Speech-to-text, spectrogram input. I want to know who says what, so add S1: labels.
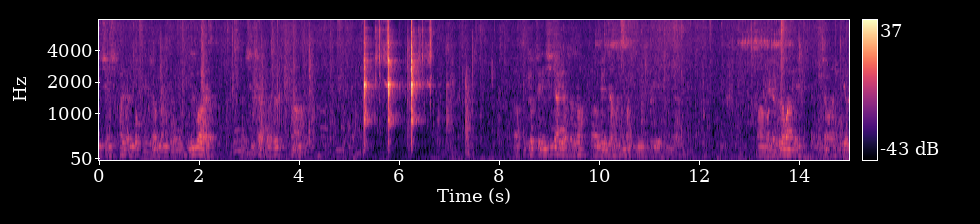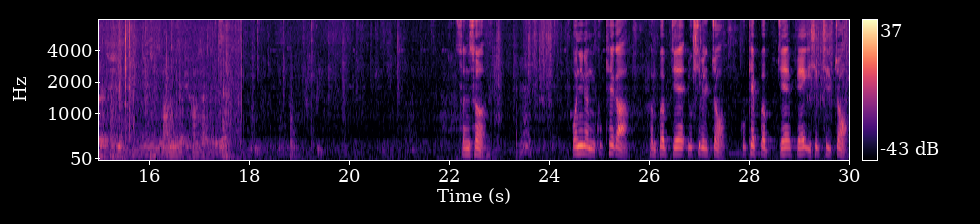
S1: 2018년도 국정감사를 일괄하여 실시할 것을 선언합니다. 어, 본격적인 시작이 없어서 어, 위원장을 한 말씀 드리겠습니다. 어, 먼저 그동안 이 국정을 준비를 해주신 음, 많은 분들께 감사를 드리고요.
S2: 선서 본인은 국회가 헌법 제61조, 국회법 제127조,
